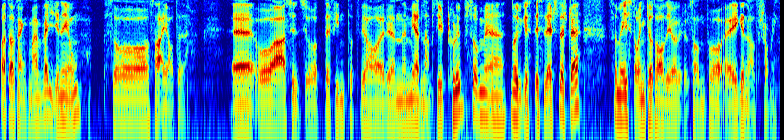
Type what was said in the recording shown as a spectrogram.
Og etter å ha tenkt meg veldig nøye om, så sa jeg ja til det. Eh, og jeg syns jo at det er fint at vi har en medlemsstyrt klubb som er Norges desidert største, som er i stand til å ta de avgjørelsene på ei generalforsamling.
